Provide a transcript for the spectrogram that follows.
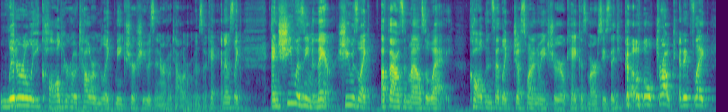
literally called her hotel room to like make sure she was in her hotel room. It was okay. And I was like, and she wasn't even there. She was like a thousand miles away. Called and said like, just wanted to make sure you're okay because Marcy said you got a little drunk. And it's like,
